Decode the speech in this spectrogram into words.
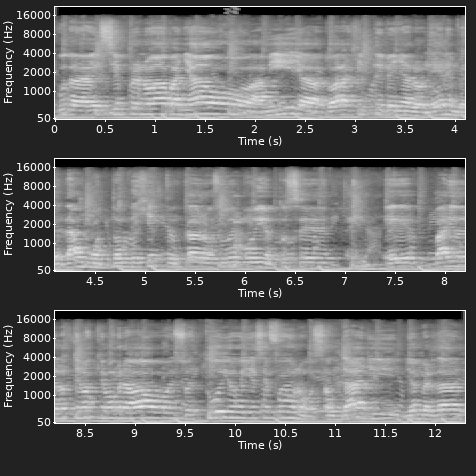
puta, él siempre nos ha apañado a mí y a toda la gente de Peñalolén, en verdad un montón de gente, un cabrón súper movido. Entonces, eh, varios de los temas que hemos grabado en su estudio y ese fue uno, Saudade, yo en verdad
